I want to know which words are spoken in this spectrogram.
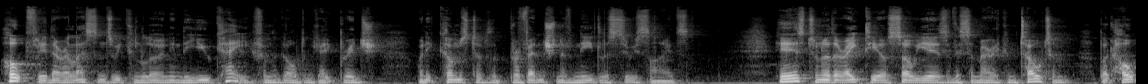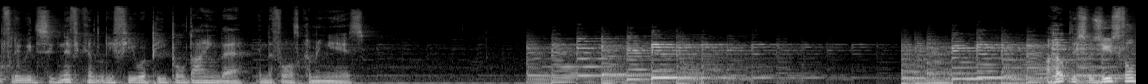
Hopefully, there are lessons we can learn in the UK from the Golden Gate Bridge when it comes to the prevention of needless suicides. Here's to another 80 or so years of this American totem, but hopefully with significantly fewer people dying there in the forthcoming years. Hope this was useful.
